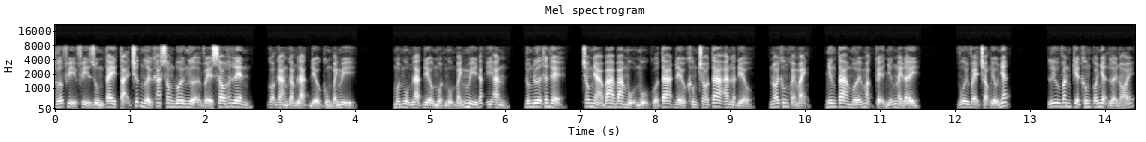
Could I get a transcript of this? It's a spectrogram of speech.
Hứa phỉ phỉ dùng tay tại trước người khác xong đôi ngựa về sau hất lên, gọn gàng gặm lạt điều cùng bánh mì. Một ngụm lạt điều một ngụm bánh mì đắc y ăn, đung đưa thân thể, trong nhà ba ba mụ mụ của ta đều không cho ta ăn lạt điều, nói không khỏe mạnh, nhưng ta mới mặc kệ những ngày đây. Vui vẻ trọng yếu nhất. Lưu văn kiệt không có nhận lời nói,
